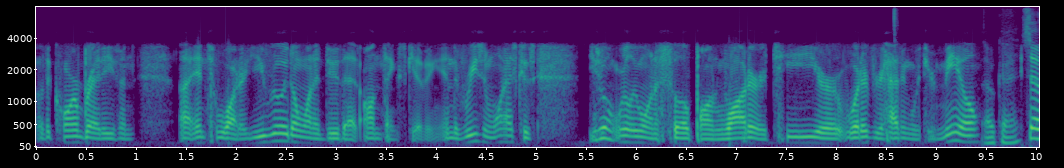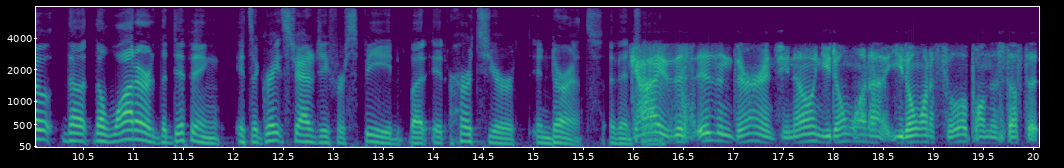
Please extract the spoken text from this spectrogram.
or the cornbread even, uh, into water. You really don't want to do that on Thanksgiving, and the reason why is because you don't really want to fill up on water or tea or whatever you're having with your meal. Okay. So the the water, the dipping, it's a great strategy for speed, but it hurts your endurance eventually. Guys, this is endurance, you know, and you don't want to you don't want to fill up on the stuff that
